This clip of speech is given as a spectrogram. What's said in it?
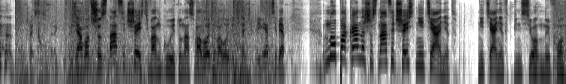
Простите, дорогие друзья. Вот 16-6 вангует у нас Володя. Володя, кстати, привет тебе. Но пока на 16-6 не тянет. Не тянет пенсионный фонд,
